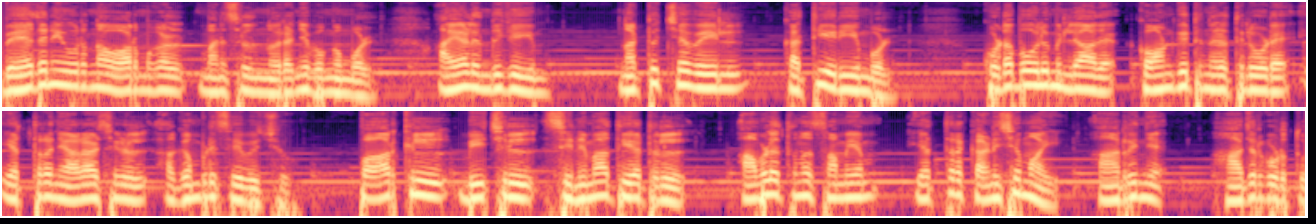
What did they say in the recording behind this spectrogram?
വേദനയൂർന്ന ഓർമ്മകൾ മനസ്സിൽ നുരഞ്ഞു പൊങ്ങുമ്പോൾ അയാൾ എന്തു ചെയ്യും? നട്ടുച്ച വെയിൽ കത്തിയെരിയുമ്പോൾ കുട പോലുമില്ലാതെ കോൺക്രീറ്റ് നിരത്തിലൂടെ എത്ര ഞായറാഴ്ചകളിൽ അകമ്പടി സേവിച്ചു. പാർക്കിൽ ബീച്ചിൽ സിനിമാ തിയേറ്ററിൽ അവളെത്തുന്ന സമയം എത്ര കണിശമായി അറിഞ്ഞ് ഹാജർ കൊടുത്തു.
